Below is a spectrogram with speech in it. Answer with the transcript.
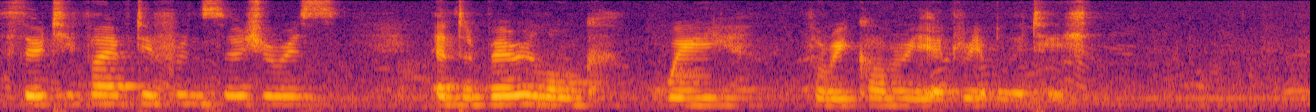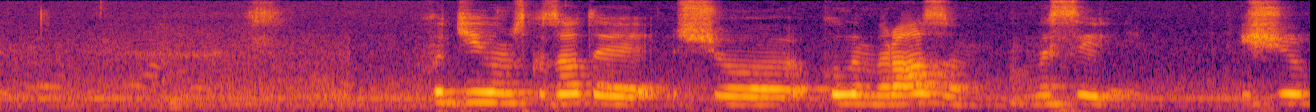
35 different surgeries, and a very long way for recovery and rehabilitation. Хотів вам сказати, що коли ми разом, ми сильні, і щоб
